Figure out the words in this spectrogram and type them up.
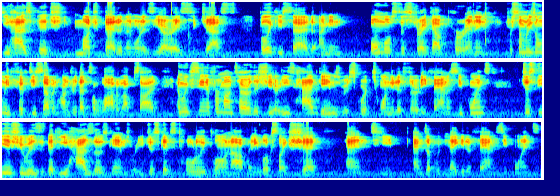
he has pitched much better than what his ERA suggests. But like you said, I mean, almost a strikeout per inning. For somebody who's only 5,700, that's a lot of upside. And we've seen it from Montero this year. He's had games where he scored 20 to 30 fantasy points. Just the issue is, is that he has those games where he just gets totally blown up and he looks like shit and he ends up with negative fantasy points.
